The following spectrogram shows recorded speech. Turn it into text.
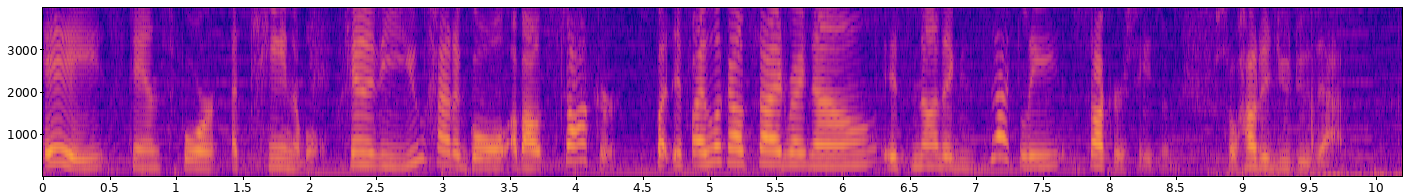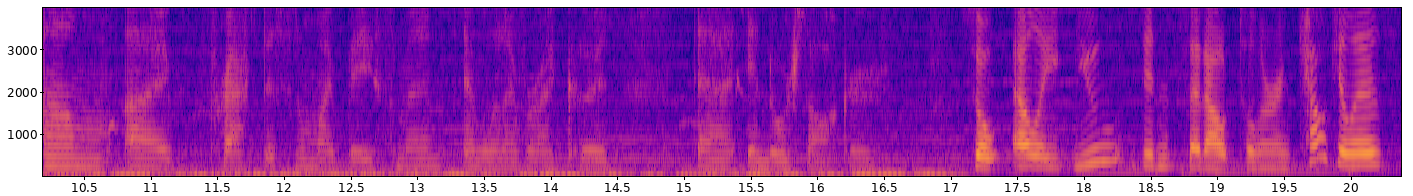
A stands for attainable. Kennedy, you had a goal about soccer. But if I look outside right now, it's not exactly soccer season. So how did you do that? Um, I practiced in my basement and whenever I could at indoor soccer. So Ellie, you didn't set out to learn calculus,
